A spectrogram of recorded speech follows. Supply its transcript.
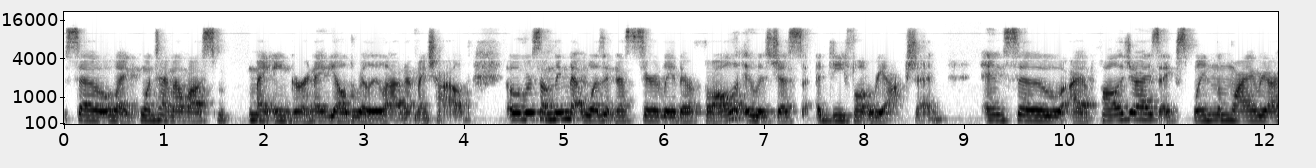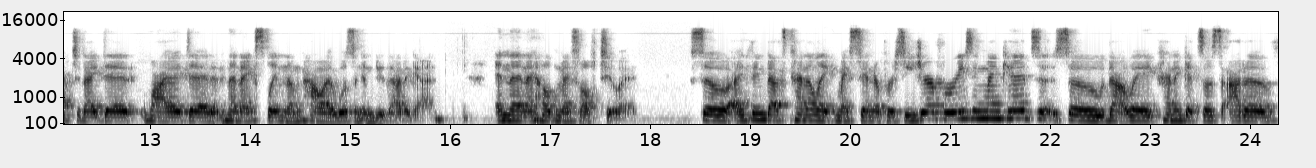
So, like one time I lost my anger and I yelled really loud at my child over something that wasn't necessarily their fault. It was just a default reaction. And so I apologized. I explained them why I reacted, I did, why I did, and then I explained them how I wasn't going to do that again. And then I held myself to it. So I think that's kind of like my standard procedure for raising my kids. So that way it kind of gets us out of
